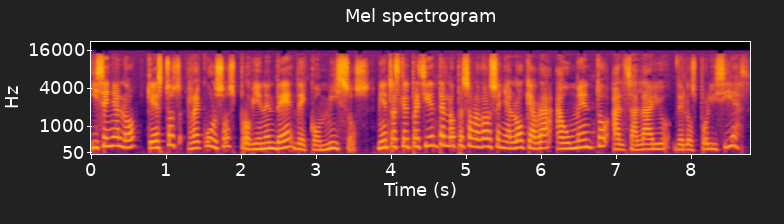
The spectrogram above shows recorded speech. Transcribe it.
y señaló que estos recursos provienen de decomisos, mientras que el presidente López Obrador señaló que habrá aumento al salario de los policías.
